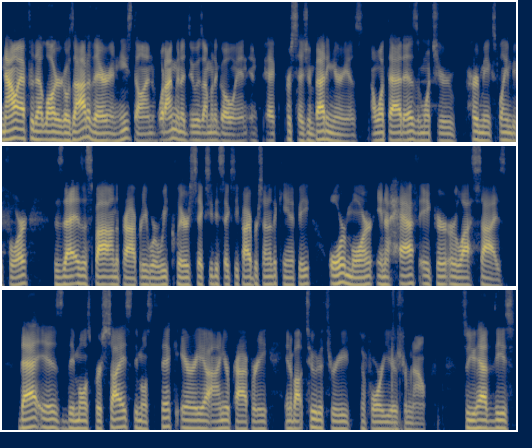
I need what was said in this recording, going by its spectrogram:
Now, after that logger goes out of there and he's done, what I'm going to do is I'm going to go in and pick precision bedding areas. And what that is and what you've heard me explain before is that is a spot on the property where we clear 60 to 65% of the canopy or more in a half acre or less size. That is the most precise, the most thick area on your property in about two to three to four years from now. So you have these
